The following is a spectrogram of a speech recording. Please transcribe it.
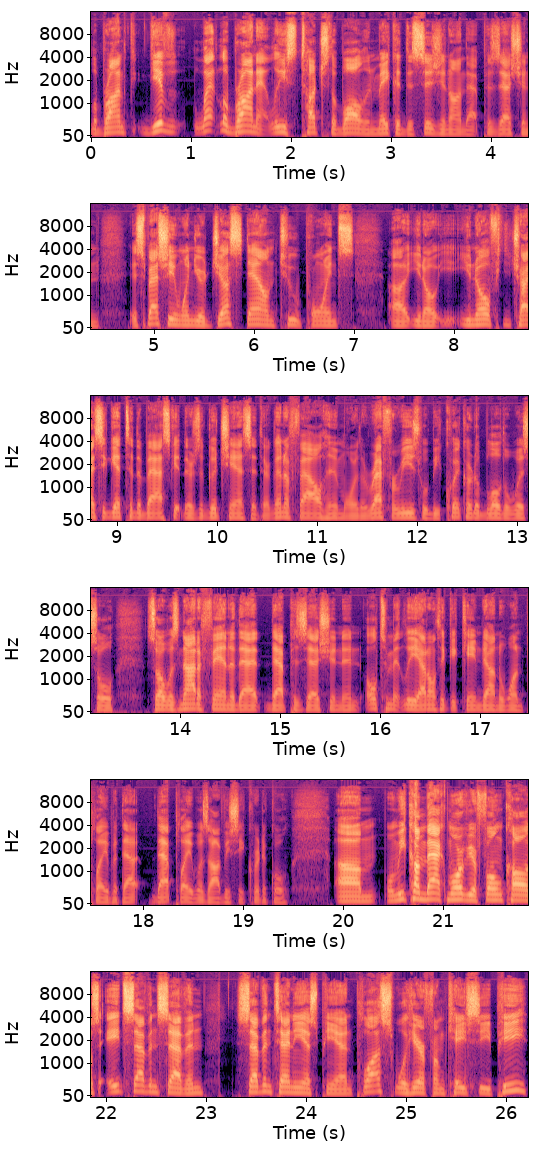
LeBron give let LeBron at least touch the ball and make a decision on that possession, especially when you're just down two points. Uh, you know, you know if he tries to get to the basket, there's a good chance that they're going to foul him, or the referees will be quicker to blow the whistle. So I was not a fan of that that possession, and ultimately, I don't think it came down to one play, but that that play was obviously critical. Um, when we come back, more of your phone calls 877 710 ESPN. Plus, we'll hear from KCP.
